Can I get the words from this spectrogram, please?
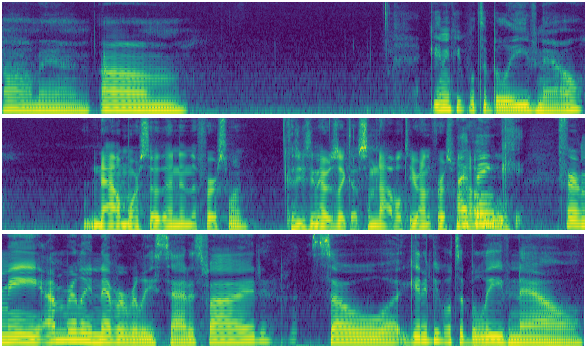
Oh man. Um getting people to believe now. Now more so than in the first one, because you think there was like a, some novelty around the first one. I think Oh, for me, I'm really never really satisfied. So getting people to believe now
